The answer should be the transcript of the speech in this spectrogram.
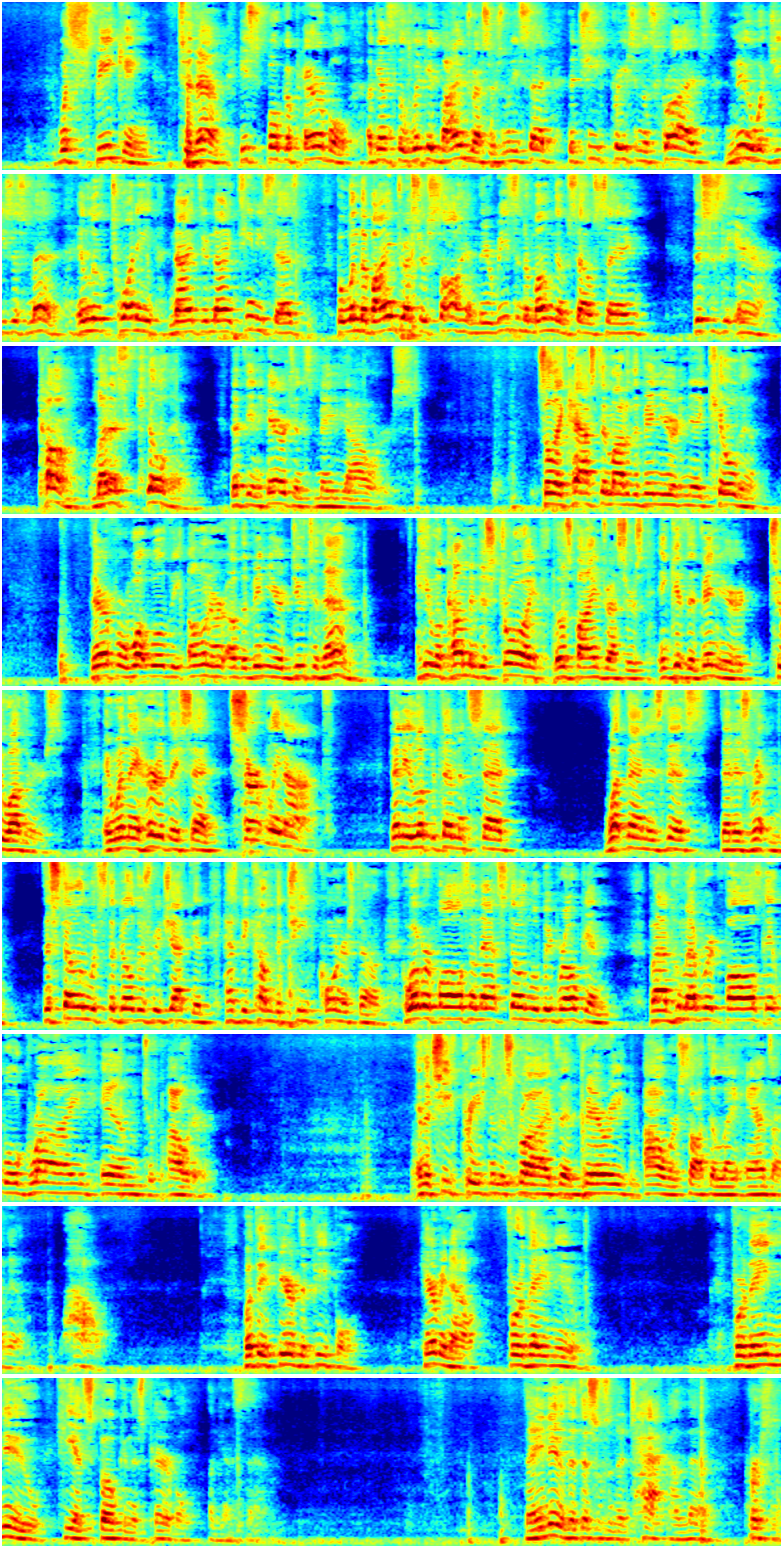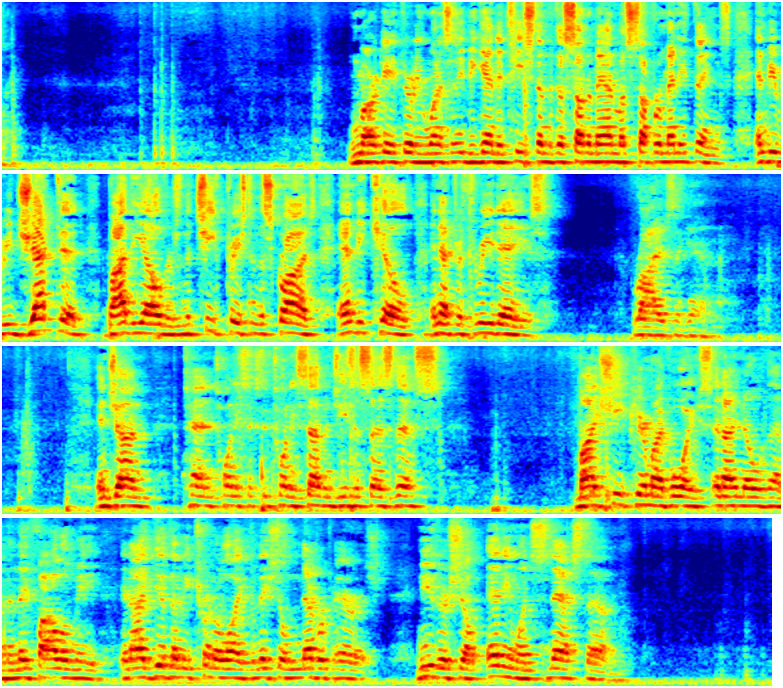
was speaking to them. He spoke a parable against the wicked vine dressers when he said the chief priests and the scribes knew what Jesus meant. In Luke 20, 9 through 19, he says, But when the vine dressers saw him, they reasoned among themselves, saying, This is the heir. Come, let us kill him, that the inheritance may be ours. So they cast him out of the vineyard and they killed him. Therefore, what will the owner of the vineyard do to them? He will come and destroy those vine dressers and give the vineyard to others. And when they heard it, they said, Certainly not. Then he looked at them and said, What then is this that is written? The stone which the builders rejected has become the chief cornerstone. Whoever falls on that stone will be broken, but on whomever it falls, it will grind him to powder. And the chief priest and the scribes that very hour sought to lay hands on him. Wow. But they feared the people. Hear me now, for they knew. For they knew he had spoken this parable against them. They knew that this was an attack on them personally. In Mark 8:31 it says he began to teach them that the son of man must suffer many things and be rejected by the elders and the chief priests and the scribes and be killed and after 3 days rise again. In John 10, 26 to 27, Jesus says this My sheep hear my voice, and I know them, and they follow me, and I give them eternal life, and they shall never perish, neither shall anyone snatch them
